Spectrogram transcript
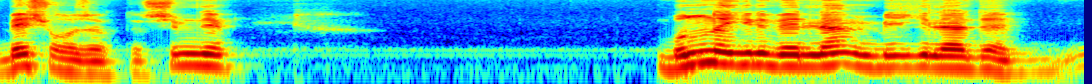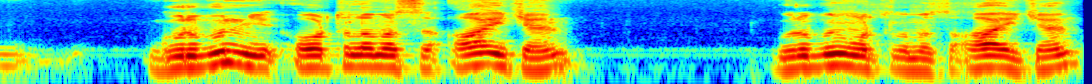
5 olacaktır. Şimdi bununla ilgili verilen bilgilerde grubun ortalaması A iken grubun ortalaması A iken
